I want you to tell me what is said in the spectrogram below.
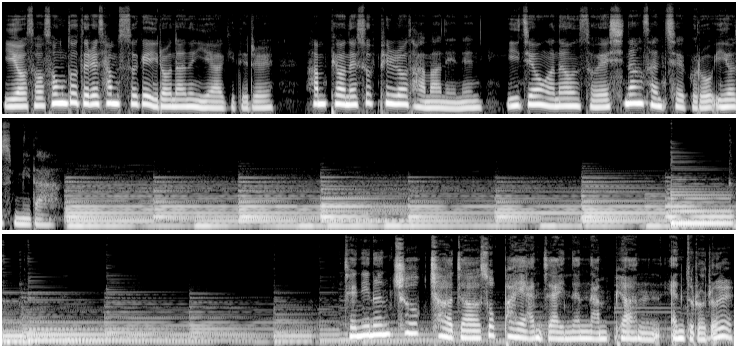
이어서 성도들의 삶 속에 일어나는 이야기들을 한 편의 수필로 담아내는 이지영 아나운서의 신앙 산책으로 이어집니다. 제니는 축 처져 소파에 앉아 있는 남편 앤드루를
